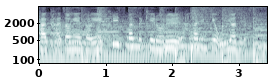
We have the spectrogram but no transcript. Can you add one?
각 가정에서의 크리스마스 캐롤을 하나님께 올려드렸습니다.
